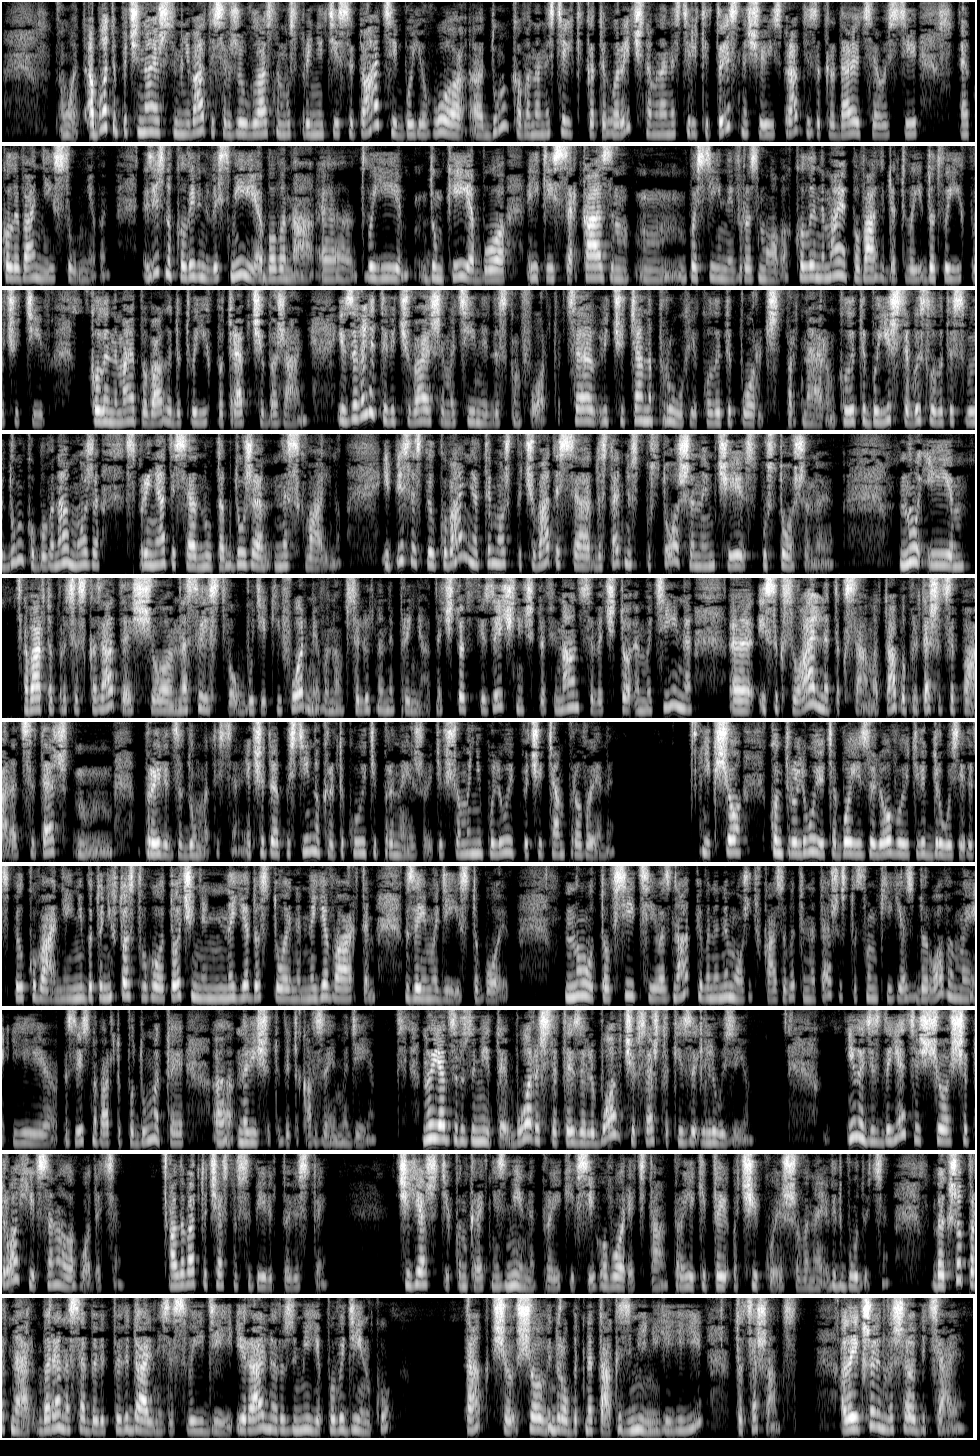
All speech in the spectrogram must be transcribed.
От. Або ти починаєш сумніватися вже у власному сприйнятті ситуації, бо його е, думка вона настільки категорична, вона настільки тисне, що їй справді закрадаються ось ці е, коливання і сумніви. Звісно, коли він висміює або вона е, твої думки, або якийсь сарказм постійний в розмовах, коли немає поваги до твої, до твоїх почуттів, коли немає поваги до твоїх потреб чи бажань. І взагалі ти відчуваєш емоційний дискомфорт. Це відчуття напруги, коли ти поруч з партнером, коли ти боїшся висловити свою думку, бо вона може сприйнятися ну так дуже несхвально. І після спілкування ти можеш почуватися достатньо спустошеним чи спустошеною. Ну і Варто про це сказати, що насильство у будь-якій формі воно абсолютно неприйнятне, чи то фізичне, чи то фінансове, чи то емоційне е, і сексуальне так само, та попри те, що це пара, це теж привід задуматися. Якщо тебе постійно критикують і принижують, якщо маніпулюють почуттям провини. Якщо контролюють або ізольовують від друзів, від спілкування, і нібито ніхто з твого оточення не є достойним, не є вартим взаємодії з тобою, ну то всі ці ознаки вони не можуть вказувати на те, що стосунки є здоровими, і, звісно, варто подумати, е, навіщо тобі така взаємодія. Ну як зрозуміти, борешся ти за любов чи все ж таки за ілюзію? Іноді здається, що ще трохи і все налагодиться, але варто чесно собі відповісти. Чи є ж ті конкретні зміни, про які всі говорять, та про які ти очікуєш, що вони відбудуться? Бо якщо партнер бере на себе відповідальність за свої дії і реально розуміє поведінку, так, що, що він робить не так, змінює її, то це шанс. Але якщо він лише обіцяє,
